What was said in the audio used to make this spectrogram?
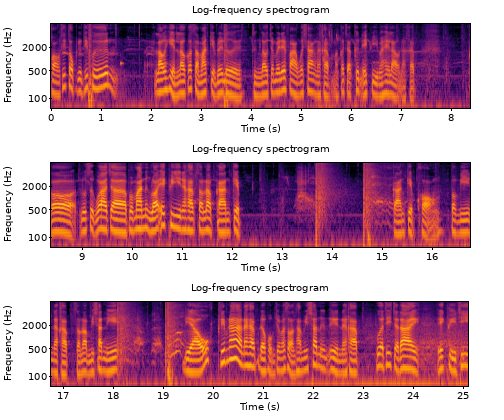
ของที่ตกอยู่ที่พื้น เราเห็นเราก็สามารถเก็บได้เลย ถึงเราจะไม่ได้ฟาร์มก็ช่างนะครับ มันก็จะขึ้น XP มาให้เรานะครับ ก็รู้สึกว่าจะประมาณ 100 XP นะครับสำหรับการเก็บ การเก็บของตรงนี้นะครับสำหรับมิชชั่นนี้ เดี๋ยวคลิปหน้านะครับ เดี๋ยวผมจะมาสอนทำมิชชั่นอื่น ๆ นะครับ เพื่อที่จะได้ XP ที่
